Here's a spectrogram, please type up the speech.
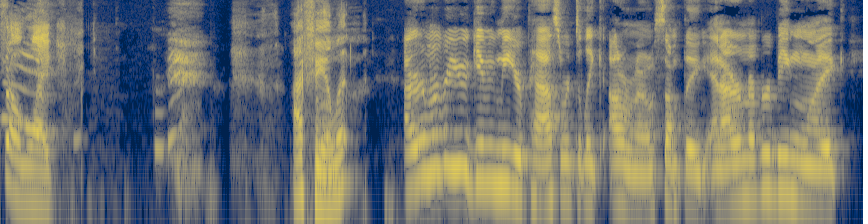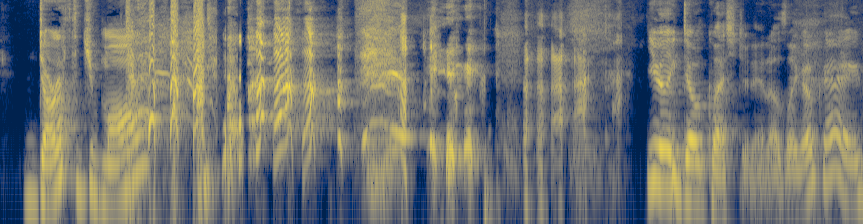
so like, I feel it. I remember you giving me your password to like I don't know something, and I remember being like Darth Jamal. You're like, don't question it. I was like, okay.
